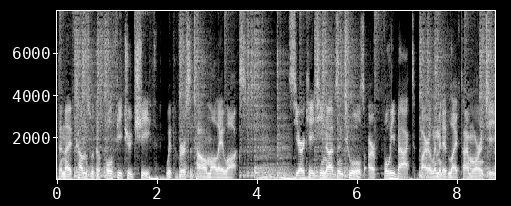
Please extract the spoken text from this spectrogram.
The knife comes with a full-featured sheath with versatile male locks. CRKT knives and tools are fully backed by our limited lifetime warranty.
